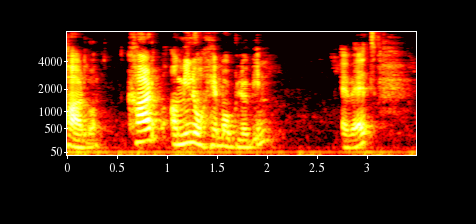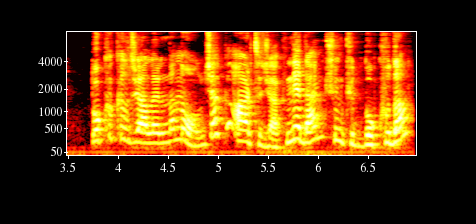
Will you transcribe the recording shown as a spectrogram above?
pardon karb amino hemoglobin evet doku kılcallarında ne olacak? Artacak. Neden? Çünkü dokuda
